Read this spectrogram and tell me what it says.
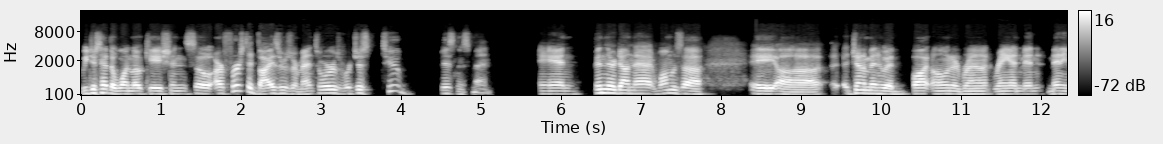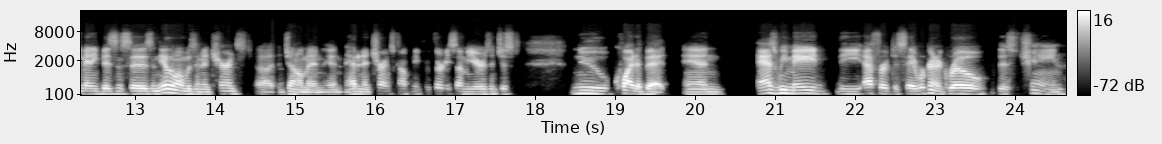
we just had the one location. So our first advisors or mentors were just two businessmen and been there, done that. One was a, a, uh, a gentleman who had bought, owned, and ran, ran many, many, many businesses. And the other one was an insurance uh, gentleman and had an insurance company for 30 some years and just knew quite a bit. And as we made the effort to say, we're going to grow this chain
